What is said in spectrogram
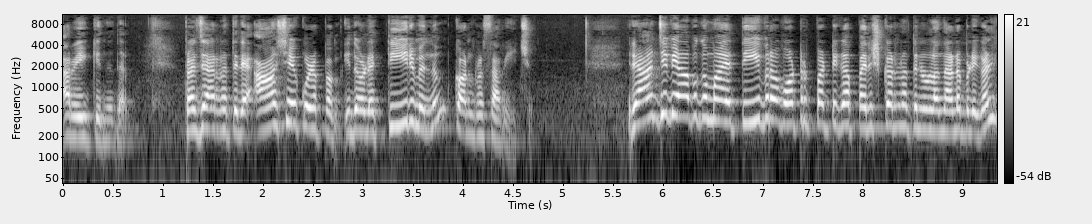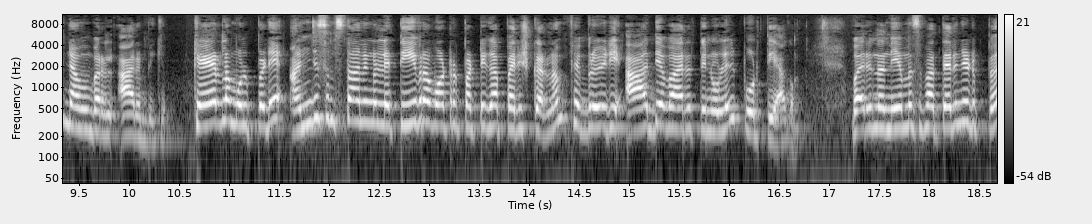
അറിയിക്കുന്നത്. പ്രചാരണത്തിലെ ആശയക്കുഴപ്പം ഇതോടെ തീരുമെന്നും കോൺഗ്രസ് അറിയിച്ചു. രാജ്യവ്യാപകമായ തീവ്ര വോട്ടർ പട്ടിക പരിഷ്കരണത്തിനുള്ള നടപടികൾ നവംബറിൽ ആരംഭിക്കും. കേരളം ഉൾപ്പെടെ അഞ്ച് സംസ്ഥാനങ്ങളിലെ തീവ്ര വോട്ടർ പട്ടിക പരിഷ്കരണം ഫെബ്രുവരി ആദ്യവാരത്തിനുള്ളിൽ പൂർത്തിയാകും. വരുന്ന നിയമസഭാ തെരഞ്ഞെടുപ്പ്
